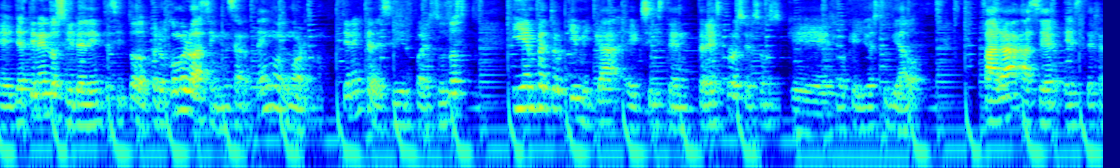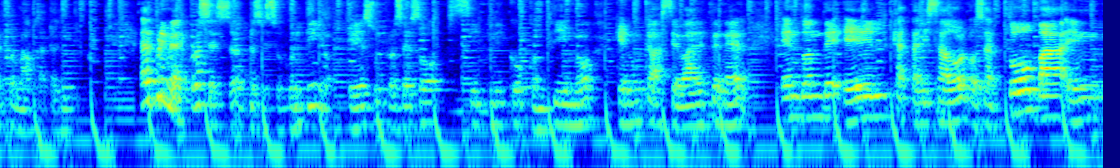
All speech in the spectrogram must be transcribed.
eh, ya tienen los ingredientes y todo, pero ¿cómo lo hacen? ¿En sartén o en horno? Tienen que decidir por estos dos. Y en petroquímica existen tres procesos, que es lo que yo he estudiado, para hacer este reformado catalítico. El primer proceso es el proceso continuo, que es un proceso cíclico continuo que nunca se va a detener, en donde el catalizador, o sea, todo va en,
